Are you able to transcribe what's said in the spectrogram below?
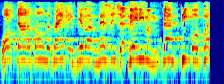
Walked out upon the bank and give a message that made even them people put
